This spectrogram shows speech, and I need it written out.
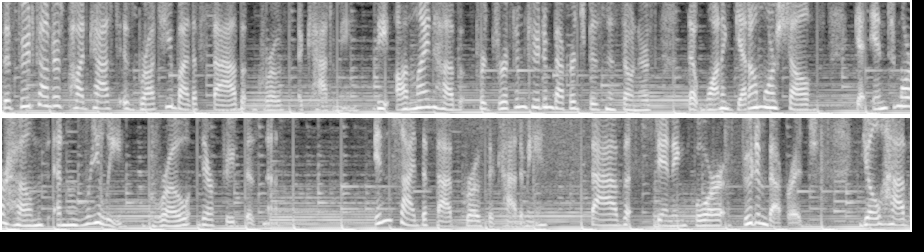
The Food Founders Podcast is brought to you by the Fab Growth Academy, the online hub for driven food and beverage business owners that want to get on more shelves, get into more homes, and really grow their food business. Inside the Fab Growth Academy, FAB standing for food and beverage, you'll have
